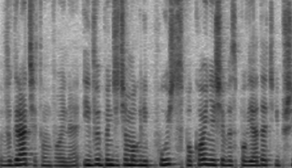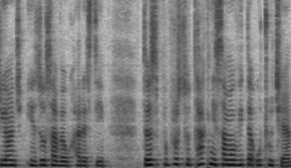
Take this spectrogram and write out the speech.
wygracie tą wojnę i wy będziecie mogli pójść, spokojnie się wyspowiadać i przyjąć Jezusa w Eucharystii. To jest po prostu tak niesamowite uczucie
